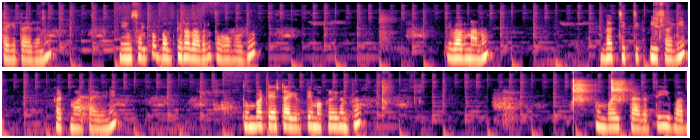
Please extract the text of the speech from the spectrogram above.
ತೆಗಿತಾ ಇದ್ದೀನಿ. ನೀವು ಸ್ವಲ್ಪ ಬಲ್ತಿರೋದಾದರೂ ತೊಗೋಬೋದು. ಇವಾಗ ನಾನು ಇನ್ನು ಚಿಕ್ಕ ಚಿಕ್ಕ ಪೀಸಾಗಿ ಕಟ್ ಮಾಡ್ತಾಯಿದ್ದೀನಿ ತುಂಬ ಟೇಸ್ಟಾಗಿರುತ್ತೆ ಮಕ್ಕಳಿಗಂತೂ. ತುಂಬ ಇಷ್ಟ ಆಗುತ್ತೆ ಇವಾಗ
